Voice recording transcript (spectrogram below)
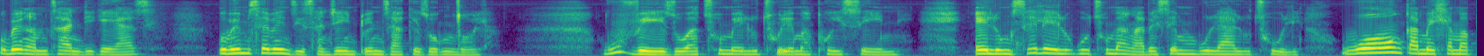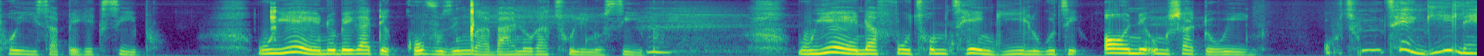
ubengamthandi ke yazi. Ubemsebenzisa nje intweni zakhe zokungcola. Kuvezi wathumela uthule emaphoyiseni elungiselela ukuthi uma ngabe sembulala uthuli wonke amehla amaphoyisa abheke kusipho uyena obekade kugovuza ingxabano kathuli nosipho. Uyena futhi omthengile ukuthi one umshado wenu. Uthi umthengile?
